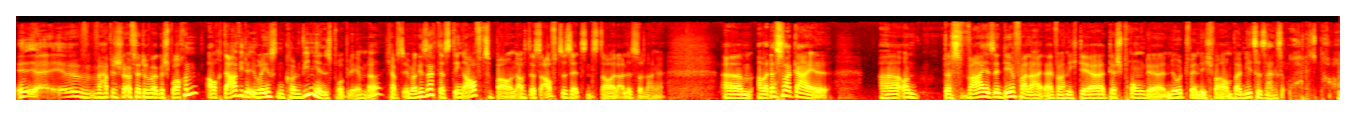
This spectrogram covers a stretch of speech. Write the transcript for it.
äh, äh, habe ich schon öfter drüber gesprochen. Auch da wieder übrigens ein Convenience-Problem, ne? Ich habe es immer gesagt, das Ding aufzubauen, auch das aufzusetzen, das dauert alles so lange. Ähm, aber das war geil. Äh, und das war jetzt in dem Fall halt einfach nicht der, der Sprung, der notwendig war, um bei mir zu sagen, so, oh, das brauche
